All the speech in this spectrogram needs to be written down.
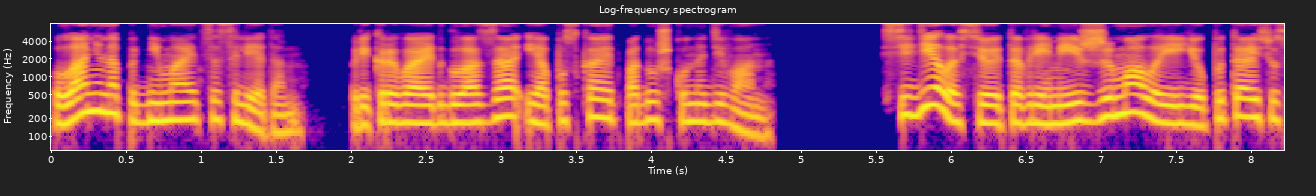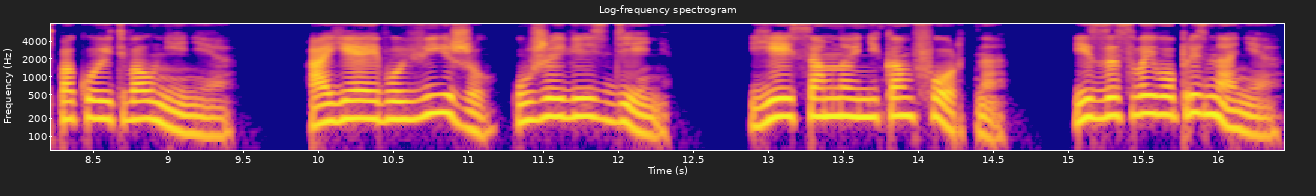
Ланина поднимается следом. прикрывает глаза и опускает подушку на диван. Сидела все это время и сжимала ее, пытаясь успокоить волнение. А я его вижу уже весь день. Ей со мной некомфортно. Из-за своего признания.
